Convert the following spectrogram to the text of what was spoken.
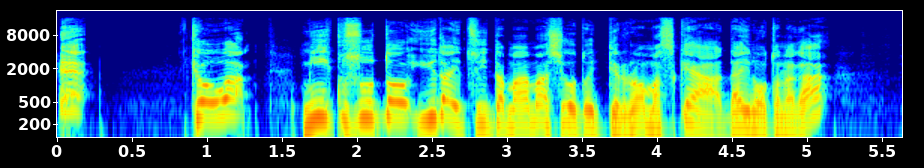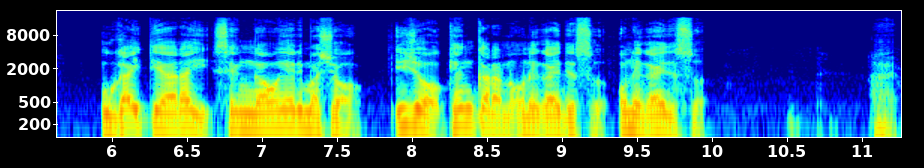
え？今日はミークスと油代ついたまま仕事行ってるのマスケア大の大人がうがい手洗い洗顔をやりましょう。以上県からのお願いです。お願いです。はい。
